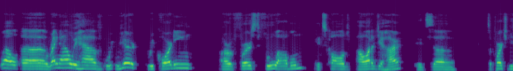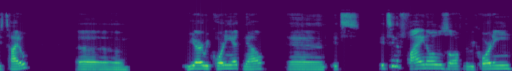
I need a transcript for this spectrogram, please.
Well, uh, right now we have, we are recording our first full album. It's called A Hora de Errar. It's, uh, it's a Portuguese title. Uh, we are recording it now and it's, it's in the finals of the recording.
